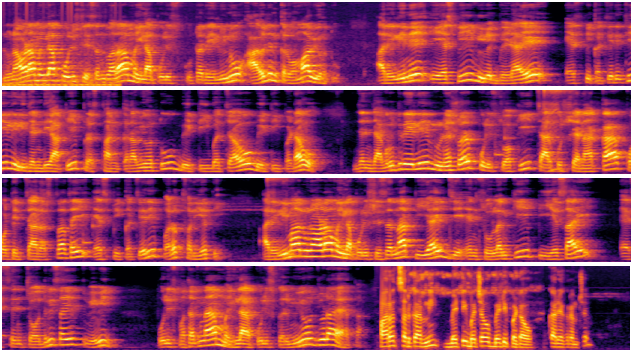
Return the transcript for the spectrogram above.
લુણાવાડા મહિલા પોલીસ સ્ટેશન દ્વારા મહિલા પોલીસ સ્કૂટર રેલીનું આયોજન કરવામાં આવ્યું હતું. આ રેલીને એએસપી વિવેક ભેડાએ એસપી કચેરીથી લીલી ઝંડી આપી પ્રસ્થાન કરાવ્યું હતું. બેટી બચાવો, બેટી પઢાઓ જનજાગૃતિ રેલી, લુણેશ્વર પોલીસ ચોકી, ચાર પુષ્યા નાકા કોટેજ ચાર રસ્તા થઈ એસપી કચેરી પરત ફરી હતી. આ રેલીમાં લુણાવાડા મહિલા પોલીસ સ્ટેશનના PI J N Solanki PSI S N Chaudhary સહિત વિવિધ પોલીસ મથકના મહિલા પોલીસ કર્મીઓ જોડાયા હતા. ભારત સરકારની બેટી બચાવો, બેટી પઢાઓ કાર્યક્રમ છે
